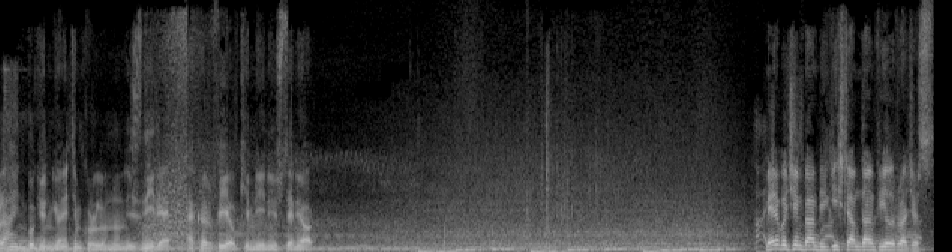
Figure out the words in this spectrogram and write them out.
Brian bugün yönetim kurulunun izniyle Hacker Wheel kimliğini üstleniyor. Merhaba Jim, ben bilgi işlemden Will Rogers.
